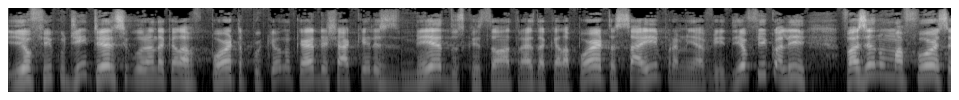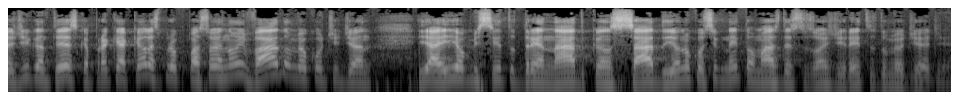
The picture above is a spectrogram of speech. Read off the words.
E eu fico o dia inteiro segurando aquela porta, porque eu não quero deixar aqueles medos que estão atrás daquela porta sair para a minha vida. E eu fico ali fazendo uma força gigantesca para que aquelas preocupações não invadam o meu cotidiano. E aí eu me sinto drenado, cansado, e eu não consigo nem tomar as decisões direitas do meu dia a dia.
